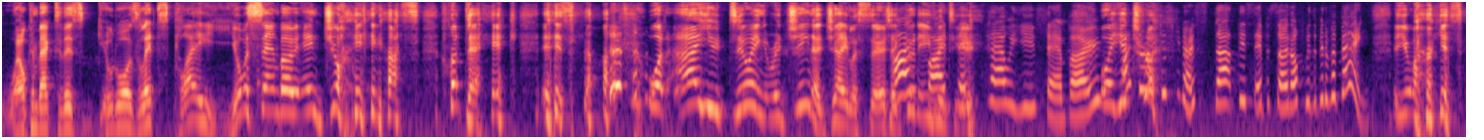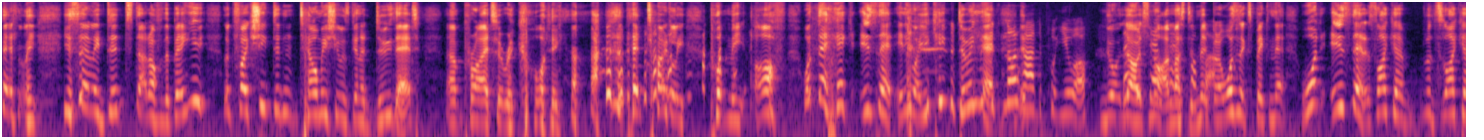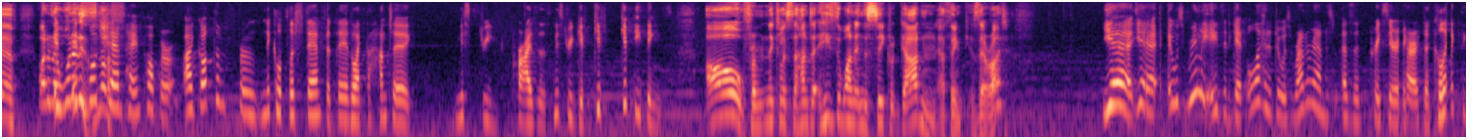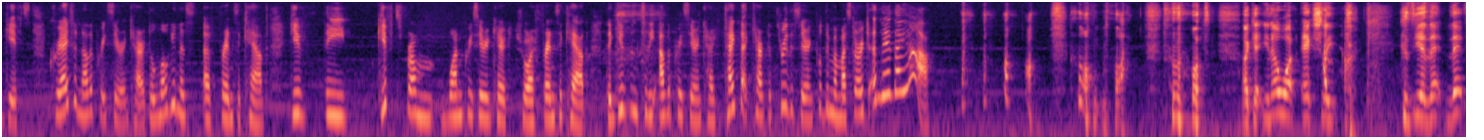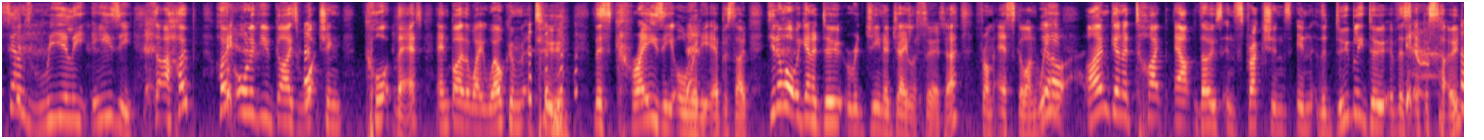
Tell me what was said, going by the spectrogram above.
Welcome back to this Guild Wars Let's Play. You're with Sambo and joining us. What the heck is. what are you doing, Regina J. Lacerta? Good evening fine, to you. How are you, Sambo? Well, you I thought I'd just, you know, start this episode off with a bit of a bang. You, you certainly, you certainly did start off with a bang. You look, folks. She didn't tell me she was going to do that uh, prior to recording. that totally put me off. What the heck is that? Anyway, you keep doing that. It's not It- hard to put you off. No, That's no, it's not. I must admit, popper. but I wasn't expecting that. What is that? It's like a. It's like a. I don't know It's, what it's it is. called It's not a. champagne popper. I got them from Nicholas Stanford. They're like the Hunter mystery prizes, mystery gift, gift, gifty things. Oh, from Nicholas the Hunter. He's the one in the secret garden. I think. Is that right? Yeah, yeah. It was really easy to get. All I had to do was run around as, as a pre-Searing character, collect the gifts, create another pre-Searing character, log in as a friend's account, give the gifts from one pre-Searing character to my friend's account, then give them to the other pre-Searing character, take that character through the Searing, put them in my storage, and there they are. Oh my lord. Okay, you know what? Actually, because yeah, that that sounds really easy. So I hope hope all of you guys watching caught that. And by the way, welcome to this crazy already episode. Do you know what we're going to do, Regina J. Lacerta from Ascalon? We. I'm going to type out those instructions in the doobly doo of this episode,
